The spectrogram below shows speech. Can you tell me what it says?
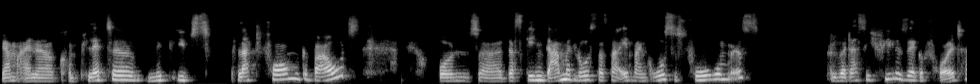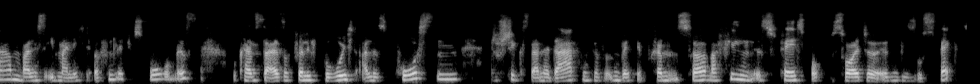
Wir haben eine komplette Mitgliedsplattform gebaut. Und äh, das ging damit los, dass da eben ein großes Forum ist, über das sich viele sehr gefreut haben, weil es eben ein nicht öffentliches Forum ist. Du kannst da also völlig beruhigt alles posten. Du schickst deine Daten auf irgendwelche fremden Server. Vielen ist Facebook bis heute irgendwie suspekt.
